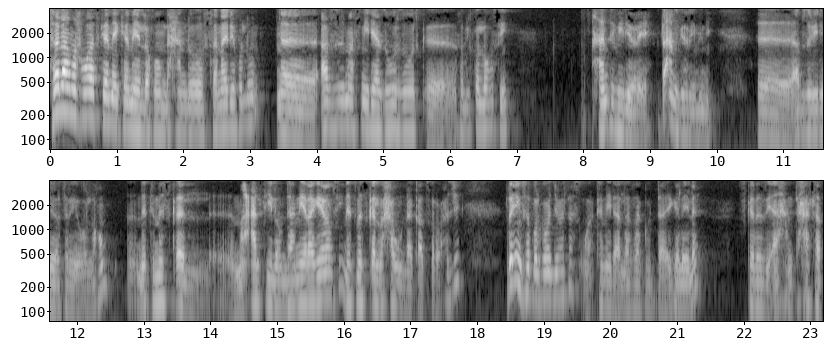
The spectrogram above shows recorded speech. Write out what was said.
ሰላም ኣሕዋት ከመይ ከመይ ኣለኹም ድሓን ዶ ሰናይ ዲ ኩሉ ኣብዚ ማስ ሚድያ ዝውር ዝውር ክብል ከለኹ ሲ ሓንቲ ቪድዮ ርአ ብጣዕሚ ገሪምኒ ኣብዚ ቪድዮ ትሪእዎ ኣለኹም ነቲ መስቀል መዓልቲ ኢሎም ዳሜራ ገይሮም ሲ ነቲ መስቀል ብሓዊ እንዳቃፅሎ ሕጂ ርኢ ምስ በልኩም መጀመርታስ ከመይ ዳ ኣላ እዛ ጉዳይ ገለ ኢለ እስከ በዚኣ ሓንቲ ሓሳብ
